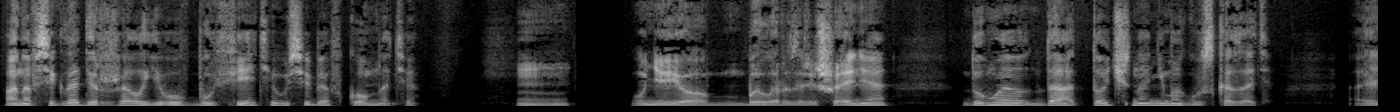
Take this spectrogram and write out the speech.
Она всегда держала его в буфете у себя в комнате». «Хм, у нее было разрешение?» «Думаю, да, точно не могу сказать». Э,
